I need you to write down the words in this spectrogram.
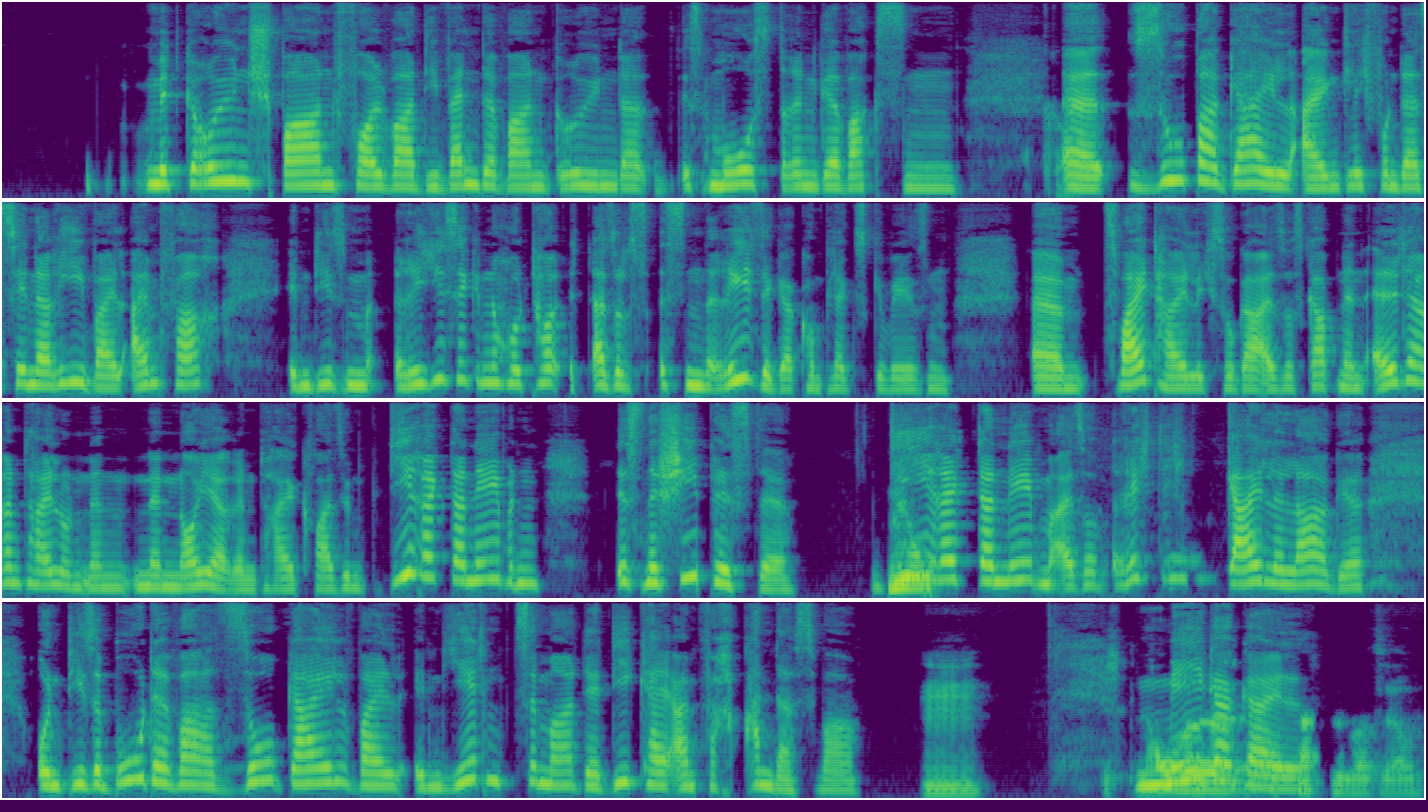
mit Grünspan voll war. Die Wände waren grün, da ist Moos drin gewachsen. Krass. Äh, super geil eigentlich von der Szenerie, weil einfach in diesem riesigen Hotel, also es ist ein riesiger Komplex gewesen, ähm, zweiteilig sogar. Also es gab einen älteren Teil und einen, einen neueren Teil quasi. Und direkt daneben ist eine Skipiste. Direkt daneben, also richtig geile Lage. Und diese Bude war so geil, weil in jedem Zimmer der DK einfach anders war. Mhm. Ich Mega geil. was, ja.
